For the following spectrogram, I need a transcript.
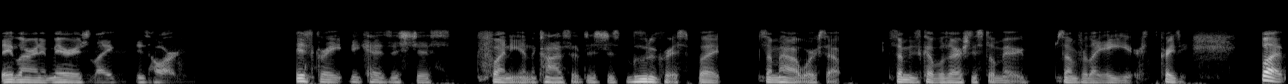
they learn that marriage life is hard. It's great because it's just funny, and the concept is just ludicrous, but somehow it works out. Some of these couples are actually still married, some for like eight years. Crazy. But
